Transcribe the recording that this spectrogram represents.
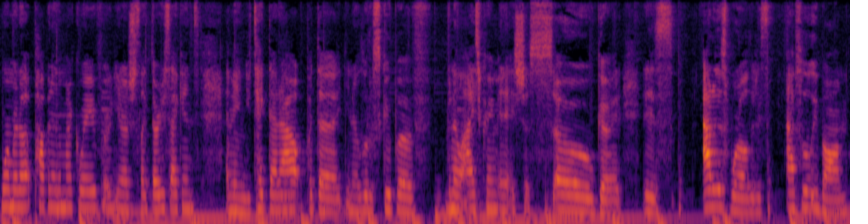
warm it up, pop it in the microwave for you know just like 30 seconds, and then you take that out, put the you know little scoop of vanilla ice cream it. It's just so good. It is out of this world. It is absolutely bomb,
